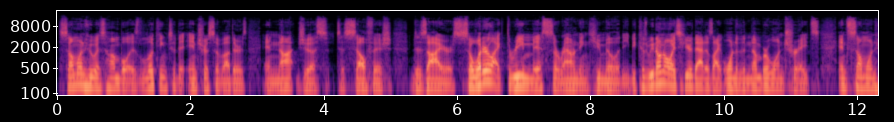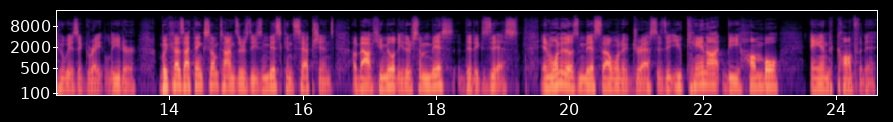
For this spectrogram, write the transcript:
Someone who is humble is looking to the interests of others and not just to selfish desires. So, what are like three myths surrounding humility? Because we don't always hear that as like one of the number one traits in someone who is a great leader. Because I think sometimes there's these misconceptions about humility. There's some myths that exist. And one of those myths that I want to address is that you cannot be humble and confident.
